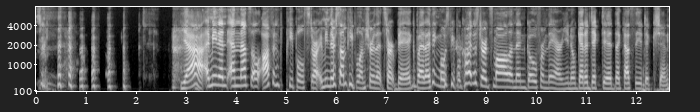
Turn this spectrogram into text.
bench. Yeah, I mean, and and that's often people start. I mean, there's some people I'm sure that start big, but I think most people kind of start small and then go from there. You know, get addicted. Like that's the addiction.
